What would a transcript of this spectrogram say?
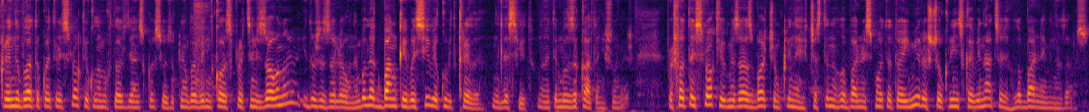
Україна була такою 30 років, коли ми виходили з Радянського Союзу. Україна була винятково спеціалізованою і дуже ізольованою. Була як банка і весів, яку відкрили не для світу. Навіть були закатані, що не вірш. Пройшло 30 років, ми зараз бачимо Україна частину глобальної смоти тої міри, що українська війна це глобальна війна зараз.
